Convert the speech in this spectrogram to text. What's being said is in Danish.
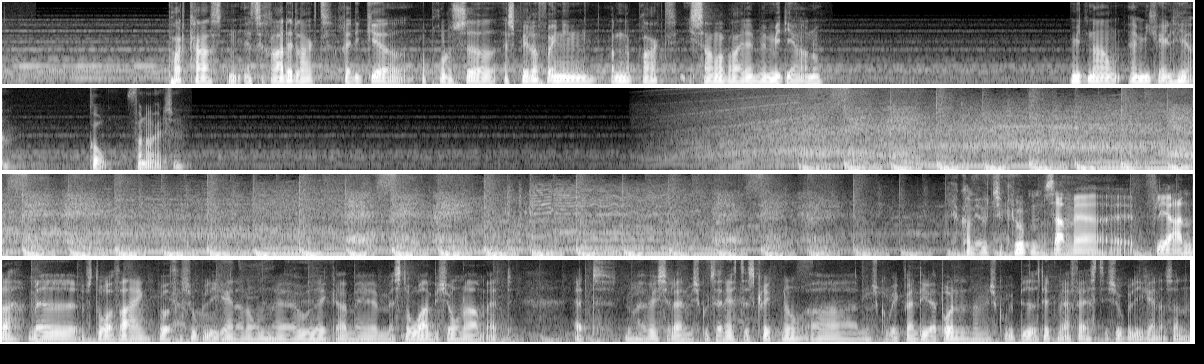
Podcasten er tilrettelagt, redigeret og produceret af Spillerforeningen, og den er bragt i samarbejde med Mediano. Mit navn er Michael her. God fornøjelse. Kom jeg ud til klubben sammen med øh, flere andre med stor erfaring, både fra Superligaen og nogen øh, ude, ikke? og med, med store ambitioner om, at, at nu havde Vestjylland, vi skulle tage næste skridt nu, og nu skulle vi ikke være en del af bunden, men vi skulle bide os lidt mere fast i Superligaen og sådan.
